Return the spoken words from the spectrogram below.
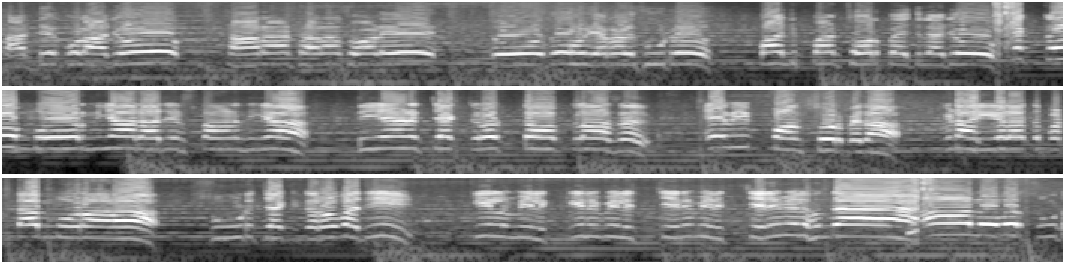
ਸਾਡੇ ਕੋਲ ਆ ਜਾਓ 18 1800 ਵਾਲੇ 2 2000 ਵਾਲੇ ਸੂਟ। 5 500 ਰੁਪਏ 'ਚ ਲੈ ਜਾਓ। ਚੱਕੋ ਮੋਰਨੀਆਂ, ਰਾਜਸਥਾਨ ਦੀਆਂ। ਡਿਜ਼ਾਈਨ ਚੈੱਕ ਕਰੋ ਟੌਪ ਕਲਾਸ ਇਹ ਵੀ 500 ਰੁਪਏ ਦਾ। ਕਢਾਈ ਵਾਲਾ ਦੁਪੱਟਾ ਮੋਰਾਂ ਵਾਲਾ। ਸੂਟ ਚੈੱਕ ਕਰੋ ਭਾਜੀ। ਕਿਲ ਮਿਲ ਕਿਲ ਮਿਲ ਚਿਰ ਮਿਲ ਚਿਰ ਮਿਲ ਹੁੰਦਾ ਆਲ ਓਵਰ ਸੂਟ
